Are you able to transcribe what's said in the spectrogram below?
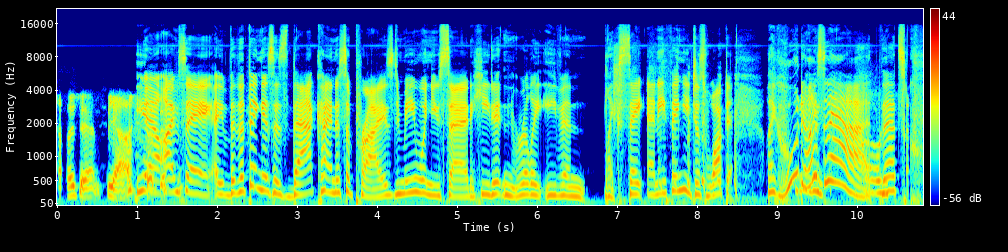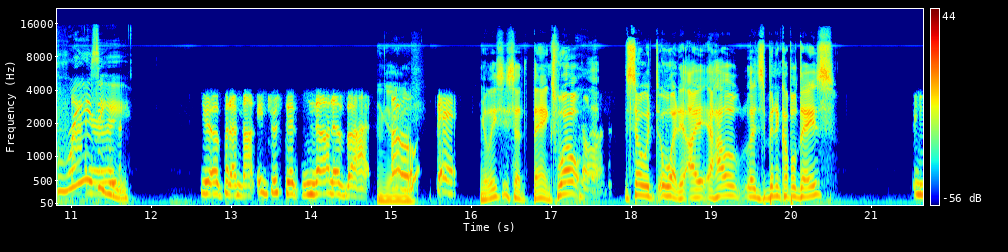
intelligence. Yeah. yeah, I'm saying, but the thing is, is that kind of surprised me when you said he didn't really even like say anything. He just walked. Like, who does that? Oh, That's crazy. You know, but I'm not interested. None of that. Yeah. Oh, thanks. At least he said thanks. Well, so it, what? I how it's been a couple days. Yeah.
